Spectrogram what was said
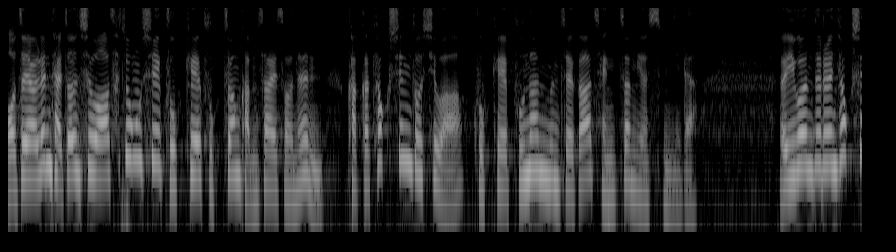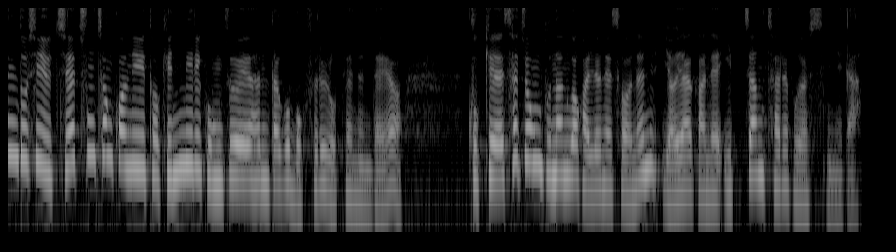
어제 열린 대전시와 세종시 국회 국정감사에서는 각각 혁신도시와 국회 분원 문제가 쟁점이었습니다. 의원들은 혁신도시 유치에 충청권이 더 긴밀히 공조해야 한다고 목소리를 높였는데요. 국회 세종 분원과 관련해서는 여야 간의 입장차를 보였습니다.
